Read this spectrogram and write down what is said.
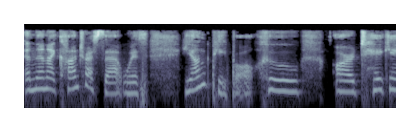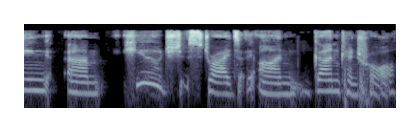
And then I contrast that with young people who are taking um, huge strides on gun control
